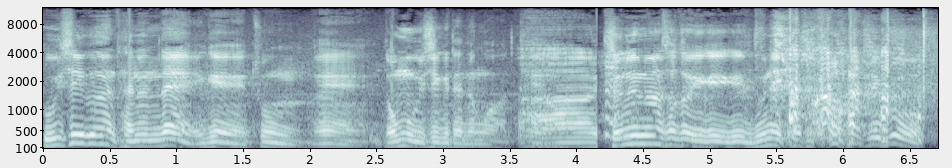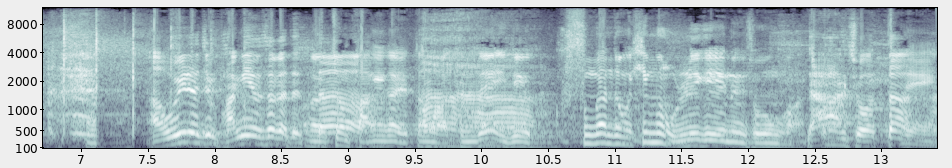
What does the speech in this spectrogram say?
의식은 되는데 이게 좀 예, 너무 의식이 되는 것 같아요. 아. 들으면서도 이게, 이게 눈이 계속 가가지고 아, 오히려 좀 방해 요소가 됐다. 어, 좀 방해가 됐던 것 같은데 이게 순간적으로 힘을 올리기에는 좋은 것 같아요. 아, 좋았다. 네.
